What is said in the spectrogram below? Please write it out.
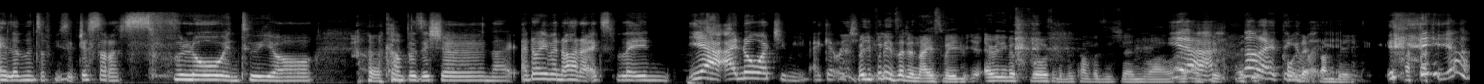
elements of music just sort of flow into your composition. Like I don't even know how to explain. Yeah, I know what you mean. I get what you mean. but you mean. put it in such a nice way. Everything just flows into the composition. Wow. I- I yeah, should- I now should that I think about someday. it. yeah.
